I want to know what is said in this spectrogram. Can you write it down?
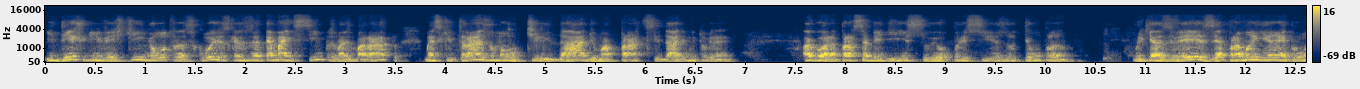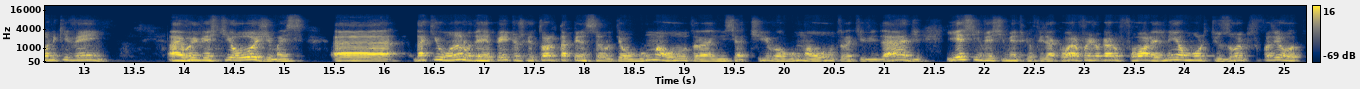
e deixo de investir em outras coisas que às vezes é até mais simples, mais barato, mas que traz uma utilidade, uma praticidade muito grande. Agora, para saber disso, eu preciso ter um plano. Porque às vezes é para amanhã, é para o ano que vem. Ah, eu vou investir hoje, mas Uh, daqui um ano, de repente, o escritório está pensando ter alguma outra iniciativa, alguma outra atividade, e esse investimento que eu fiz agora foi jogado fora, ele nem amortizou, eu preciso fazer outro.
